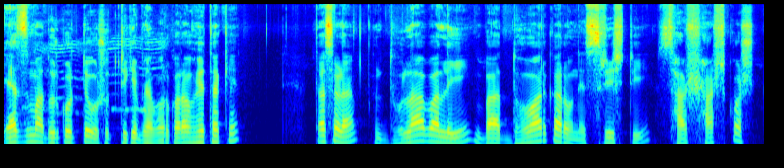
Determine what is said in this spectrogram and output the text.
অ্যাজমা দূর করতে ওষুধটিকে ব্যবহার করা হয়ে থাকে। তাছাড়া ধুলাবালি বা ধোয়ার কারণে সৃষ্টি শ্বাসকষ্ট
